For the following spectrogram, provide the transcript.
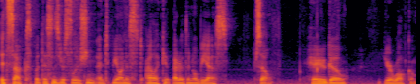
it sucks, but this is your solution. And to be honest, I like it better than OBS. So here you go. You're welcome.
